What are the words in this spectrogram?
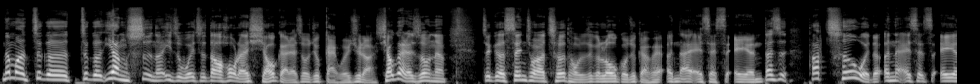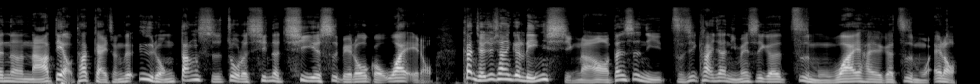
那么这个这个样式呢，一直维持到后来小改的时候就改回去了。小改的时候呢，这个 centra 的车头的这个 logo 就改回 N I S S A N，但是它车尾的 N I S S A N 呢拿掉，它改成的玉龙当时做了新的企业识别 logo Y L，看起来就像一个菱形了哦。但是你仔细看一下，里面是一个字母 Y，还有一个字母 L，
